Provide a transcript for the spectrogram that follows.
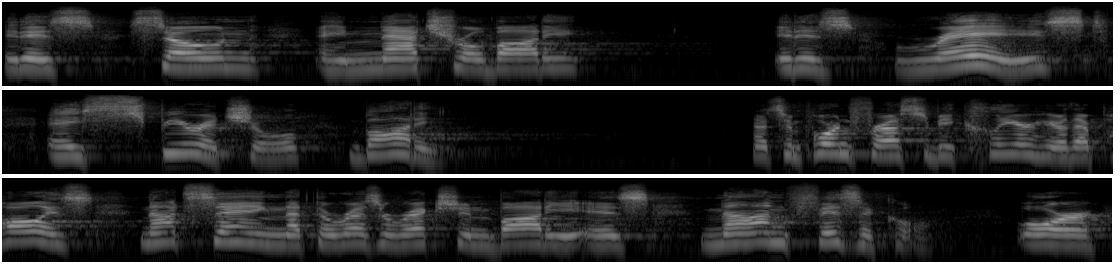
It is sown a natural body, it is raised a spiritual body. Now, it's important for us to be clear here that Paul is not saying that the resurrection body is non physical or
